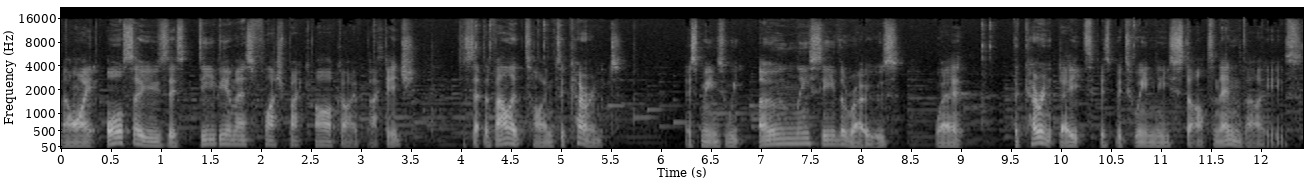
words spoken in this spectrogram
Now I also use this DBMS flashback archive package to set the valid time to current. This means we only see the rows where the current date is between these start and end values.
